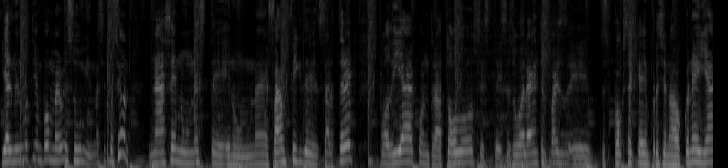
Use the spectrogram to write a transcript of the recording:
y al mismo tiempo Mary Sue, misma situación. Nace en un, este, en un eh, fanfic de Star Trek, podía contra todos, este, se sube a la Enterprise, eh, Spock se queda impresionado con ella,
